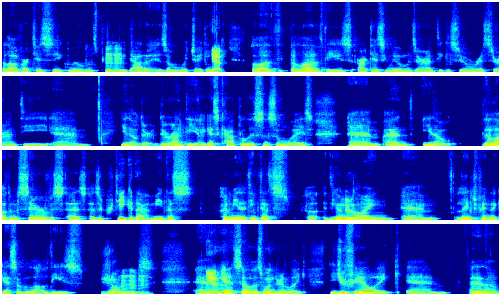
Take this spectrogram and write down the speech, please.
a lot of artistic movements particularly mm-hmm. dadaism which i think yep. a lot of a lot of these artistic movements are anti-consumerist they're anti um you know they're they're anti i guess capitalist in some ways um and you know a lot of them serve as as, as a critique of that i mean that's i mean i think that's uh, the underlying um linchpin i guess of a lot of these genres mm-hmm. um, yeah. yeah so i was wondering like did you feel like um i don't know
